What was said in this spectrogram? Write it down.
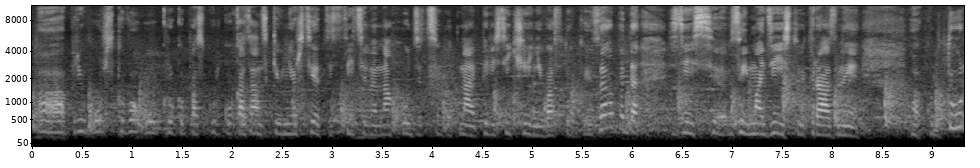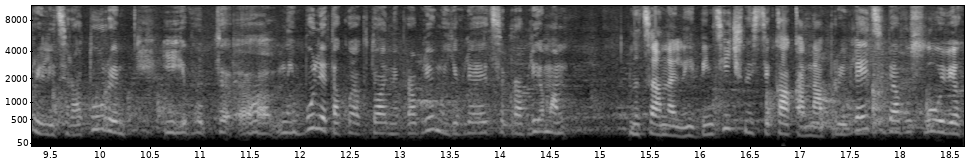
э, Приволжского округа, поскольку Казанский университет действительно находится вот на пересечении Востока и Запада. Здесь э, взаимодействуют разные э, культуры, литературы. И вот э, наиболее такой актуальной проблемой является проблема национальной идентичности, как она проявляет себя в условиях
